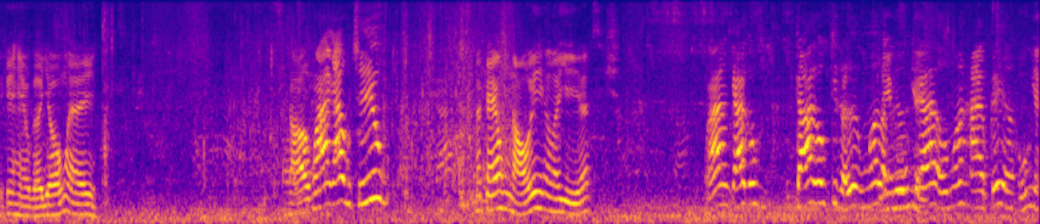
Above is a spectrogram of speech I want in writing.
Cái cái heo gợi vốn đi. Trời má cá một xíu Nó kéo không nổi hay phải gì á. Má cá có cá có ký rưỡi luôn á là Em như uống gì? cá luôn á hai ký à Uống gì,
